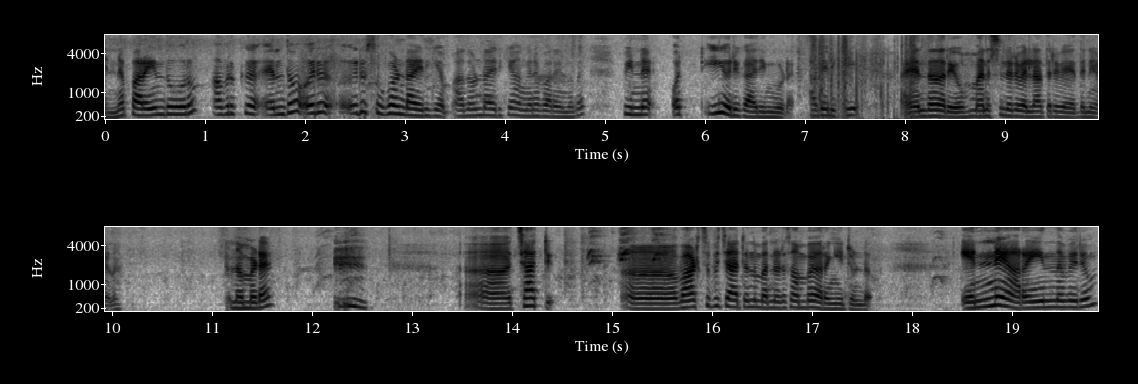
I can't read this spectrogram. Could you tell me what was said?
എന്നെ പറയും തോറും അവർക്ക് എന്തോ ഒരു ഒരു സുഖം ഉണ്ടായിരിക്കാം അതുകൊണ്ടായിരിക്കും അങ്ങനെ പറയുന്നത്. പിന്നെ ഈ ഒരു കാര്യം കൂടെ. അതെനിക്ക് എന്താണെന്നറിയോ മനസ്സിലൊരു വല്ലാത്തൊരു വേദനയാണ്. നമ്മുടെ ചാറ്റ് വാട്സപ്പ് ചാറ്റ് എന്ന് പറഞ്ഞൊരു സംഭവം ഇറങ്ങിയിട്ടുണ്ട്. എന്നെ അറിയുന്നവരും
